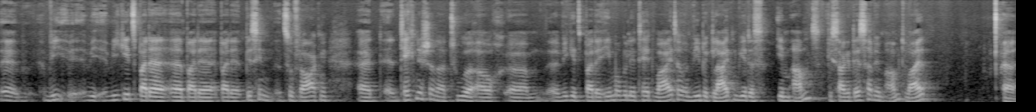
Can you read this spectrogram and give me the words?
äh, wie wie, wie geht es bei der, äh, bei, der, bei der, bis hin zu Fragen äh, technischer Natur auch, ähm, äh, wie geht es bei der E-Mobilität weiter und wie begleiten wir das im Amt? Ich sage deshalb im Amt, weil äh,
